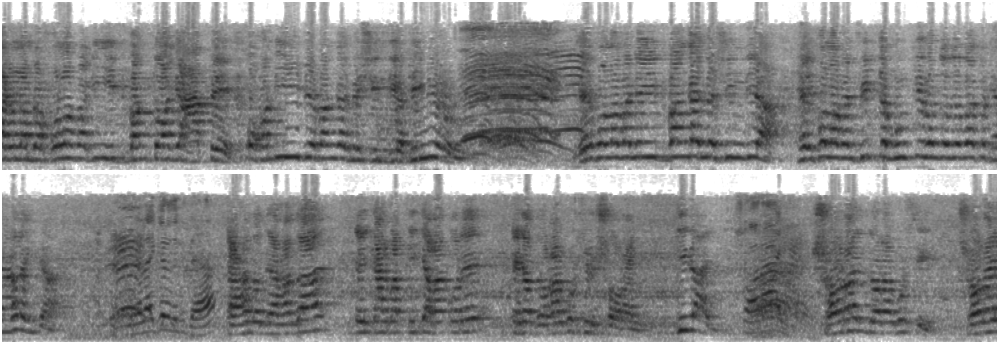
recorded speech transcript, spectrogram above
কারণ আমরা ফোলাবেন ইট আগে হাতে, ওখান ইটে ভাঙ্গায় মেশিন দিয়া, ঠিক নিও যে ফোলাবেন ইট ভাঙ্গায় মেশিন দিয়া, সেই ফোলাবেন ফিটটা মন্ত্রী ভাঙত এত দেখি দা এখনও দেখা যায় এই কারবারটি কারা করে এটা ধরা করছিল সরাই। কি সরাই। সরাই ধরা করছি সরাই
